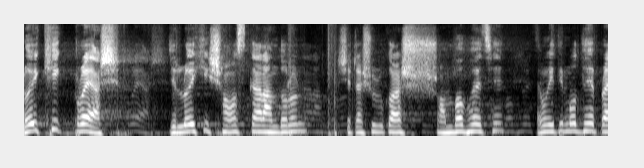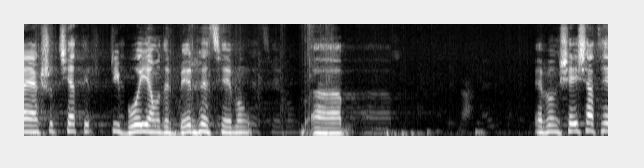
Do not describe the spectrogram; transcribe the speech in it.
লৈখিক প্রয়াস যে লৈখিক সংস্কার আন্দোলন, সেটা শুরু করা সম্ভব হয়েছে এবং ইতিমধ্যে প্রায় একশো ছিয়াত্তরটি বই আমাদের বের হয়েছে এবং এবং সেই সাথে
